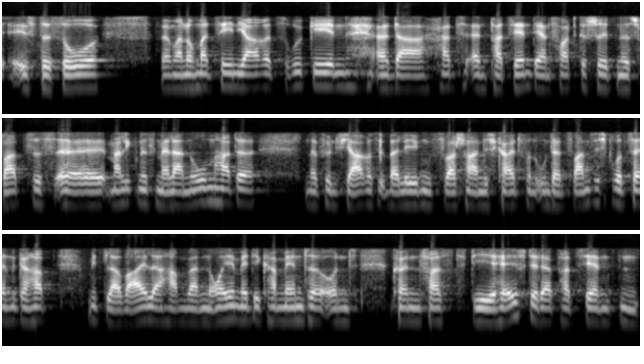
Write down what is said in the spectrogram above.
ist es so, wenn wir nochmal zehn Jahre zurückgehen, äh, da hat ein Patient, der ein fortgeschrittenes schwarzes äh, malignes Melanom hatte, eine Fünfjahresüberlebenswahrscheinlichkeit von unter 20 Prozent gehabt. Mittlerweile haben wir neue Medikamente und können fast die Hälfte der Patienten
